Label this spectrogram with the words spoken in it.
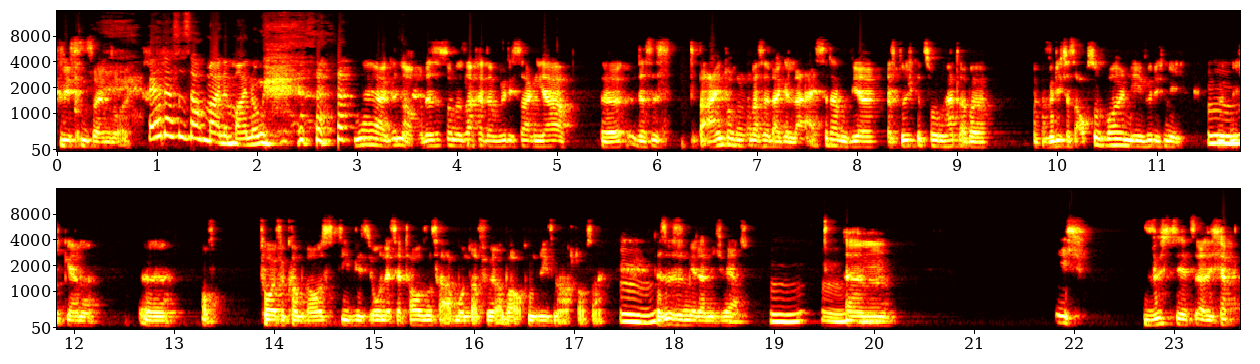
gewesen sein soll. Ja, das ist auch meine Meinung. ja, ja, genau. Und das ist so eine Sache, da würde ich sagen, ja, äh, das ist beeindruckend, was er da geleistet hat und wie er das durchgezogen hat, aber würde ich das auch so wollen? Nee, würde ich nicht. Mhm. Würde nicht gerne äh, Teufel komm raus, die Vision des Jahrtausends haben und dafür aber auch ein Riesenarschloch sein. Mhm. Das ist es mir dann nicht wert. Mhm. Mhm. Ähm, ich wüsste jetzt, also ich habe,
